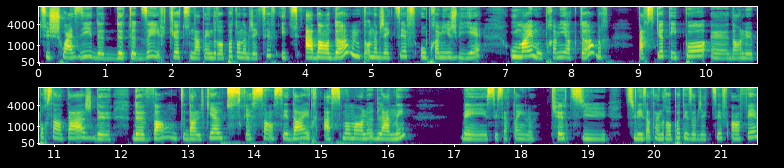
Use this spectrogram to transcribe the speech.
tu choisis de, de, te dire que tu n'atteindras pas ton objectif et tu abandonnes ton objectif au 1er juillet, ou même au 1er octobre parce que tu n'es pas euh, dans le pourcentage de, de vente dans lequel tu serais censé d'être à ce moment-là de l'année, ben c'est certain là, que tu tu les atteindras pas tes objectifs. En fait,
